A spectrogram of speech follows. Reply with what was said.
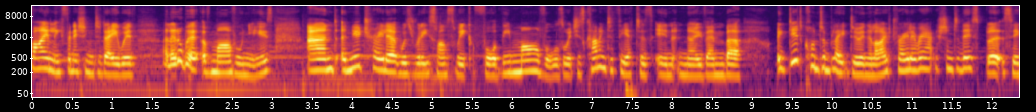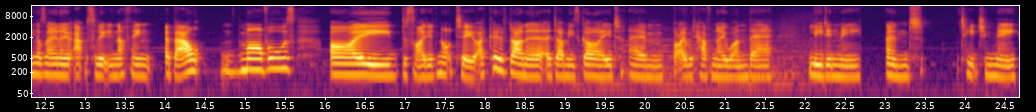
finally, finishing today with a little bit of Marvel news. And a new trailer was released last week for The Marvels, which is coming to theatres in November. I did contemplate doing a live trailer reaction to this, but seeing as I know absolutely nothing about Marvels, I decided not to. I could have done a, a dummy's guide, um, but I would have no one there leading me and teaching me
